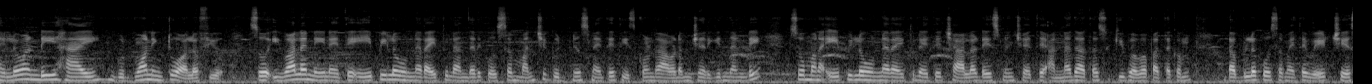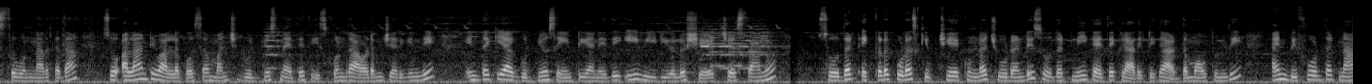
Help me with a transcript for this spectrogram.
హలో అండి hi. Good morning to all of you. So ఇవాళ నేనైతే ఏపీలో ఉన్న రైతులందరి కోసం మంచి గుడ్ న్యూస్ని అయితే తీసుకొని రావడం జరిగిందండి. సో మన ఏపీలో ఉన్న రైతులు అయితే చాలా డేస్ నుంచి అయితే అన్నదాత సుఖీభవ పథకం డబ్బుల కోసం అయితే వెయిట్ చేస్తూ ఉన్నారు కదా. సో అలాంటి వాళ్ళ కోసం మంచి గుడ్ న్యూస్ని అయితే తీసుకొని రావడం జరిగింది. ఇంతకీ ఆ గుడ్ న్యూస్ ఏంటి అనేది ఈ వీడియోలో షేర్ చేస్తాను. సో దట్ ఎక్కడ కూడా స్కిప్ చేయకుండా చూడండి. సో దట్ మీకైతే క్లారిటీగా అర్థమవుతుంది. అండ్ బిఫోర్ దట్ నా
